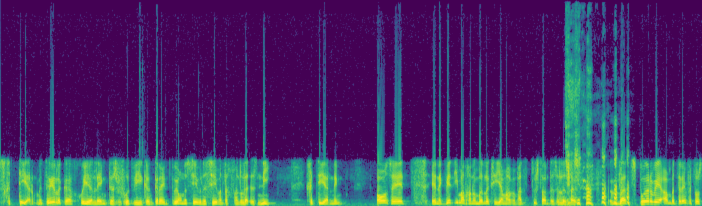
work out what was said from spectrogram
is geteer met redelike goeie lengtes wat wie kan kry 277 van hulle is nie geteer nie. Ons het en ek weet iemand gaan onmiddellik sê ja maar wat toestand is hulle nou? Ja. wat spoorweë aanbetref het ons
